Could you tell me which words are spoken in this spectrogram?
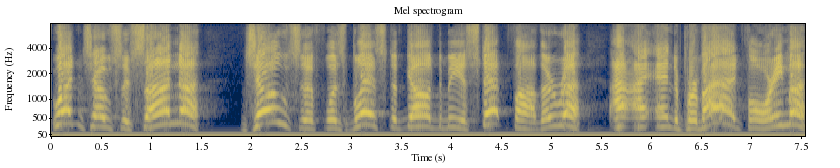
wasn't Joseph's son. Uh, Joseph was blessed of God to be a stepfather. Uh, I, I, and to provide for him, uh,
